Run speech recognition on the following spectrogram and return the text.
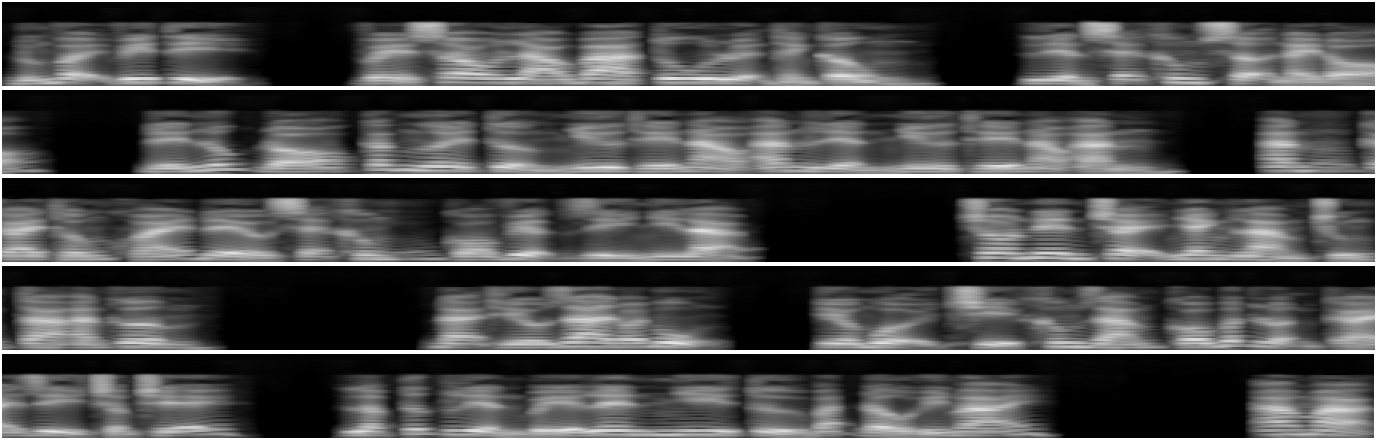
đúng vậy vi tỷ, về sau lão ba tu luyện thành công, liền sẽ không sợ này đó, đến lúc đó các ngươi tưởng như thế nào ăn liền như thế nào ăn, ăn cái thống khoái đều sẽ không có việc gì nhi lạc. Cho nên chạy nhanh làm chúng ta ăn cơm. Đại thiếu gia đói bụng, tiêu muội chỉ không dám có bất luận cái gì chậm trễ, lập tức liền bế lên nhi tử bắt đầu huyên mãi. A mạc,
